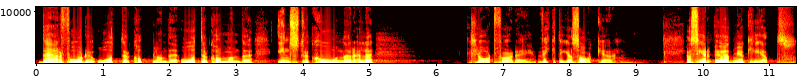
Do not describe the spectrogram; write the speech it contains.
Där får du återkopplande, återkommande instruktioner eller klart för dig viktiga saker. Jag ser ödmjukhet.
